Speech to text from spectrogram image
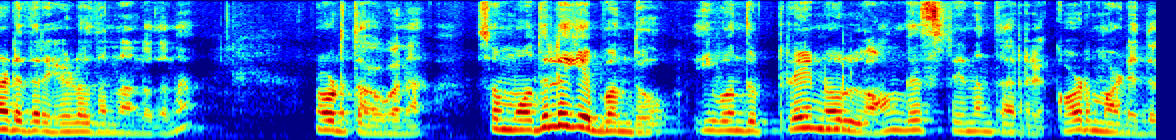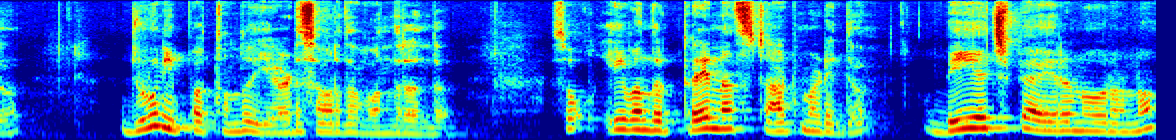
ಮಾಡಿದರೆ ಹೇಳೋದನ್ನು ಅನ್ನೋದನ್ನು ನೋಡ್ತಾ ಹೋಗೋಣ. ಸೊ ಮೊದಲಿಗೆ ಬಂದು ಈ ಒಂದು ಟ್ರೈನು ಲಾಂಗೆಸ್ಟ್ ಟ್ರೈನ್ ಅಂತ ರೆಕಾರ್ಡ್ ಮಾಡಿದ್ದು ಜೂನ್ ಇಪ್ಪತ್ತೊಂದು, ಎರಡು ಸಾವಿರದ ಒಂದರಂದು. ಸೊ ಈ ಒಂದು ಟ್ರೈನ ಸ್ಟಾರ್ಟ್ ಮಾಡಿದ್ದು B H P iron ore ಅನ್ನೋ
